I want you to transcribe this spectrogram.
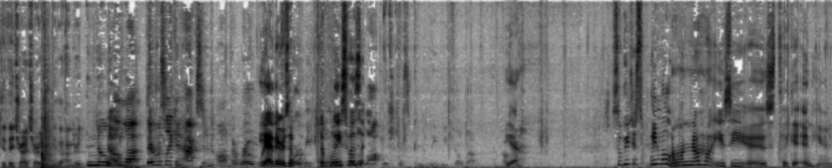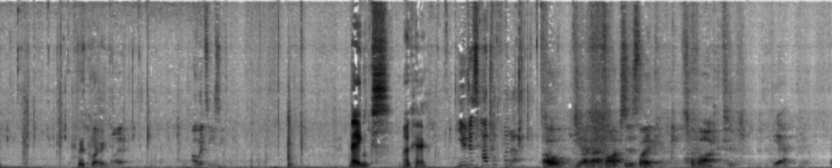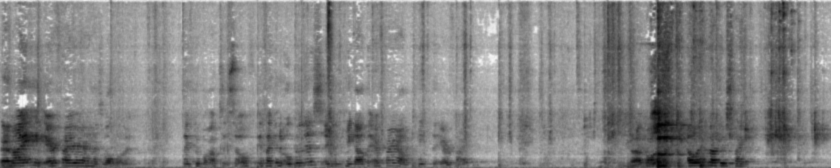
Did they try charging you the hundred? No, No. the lot. There was like an accident on the road. Right Yeah, there was a- before we the pulled, police so was- The lot was just completely filled up. Yeah. So we just we moved. I want to know how easy it is to get in here. Record. What? Oh, it's easy. Thanks. Okay. You just have to put up. Oh, yeah, that box is like fucked. Yeah. And My air fryer has mold on it. Like the box itself. If I can open this and take out the air fryer, I'll take the air fryer. that box, Oh, I forgot there's five.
